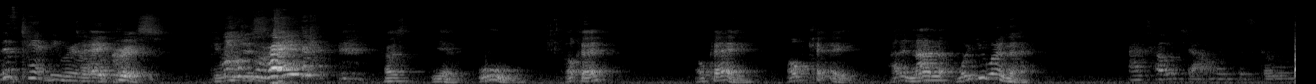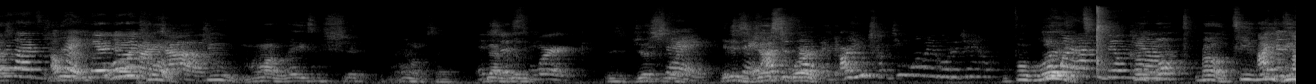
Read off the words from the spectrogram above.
This can't be real. Hey, Chris, can you Oh, just right? Press. Yeah. Ooh. Okay. Okay. Okay. I did not know. Where'd you learn that? I told you I went to school. Relax. I'm Okay, here doing my on, job. You, my legs and shit. You know what I'm saying? It's just really- work. It's just work. It is Shay, just just work. Are you? Do you want me to go to jail? For what? You to have to bail me Come out? on, bro. TV. I just do you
